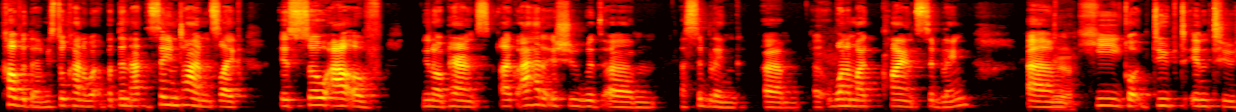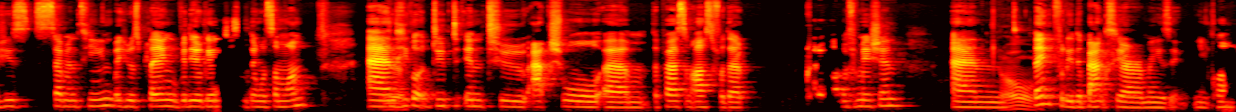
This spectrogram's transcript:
cover them you still kind of but then at the same time it's like it's so out of you know parents like i had an issue with um a sibling um uh, one of my clients sibling um Yeah. he got duped into he's 17 but he was playing video games or something with someone and Yeah. he got duped into actual um the person asked for their credit card information and Oh. thankfully the banks here are amazing you can't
